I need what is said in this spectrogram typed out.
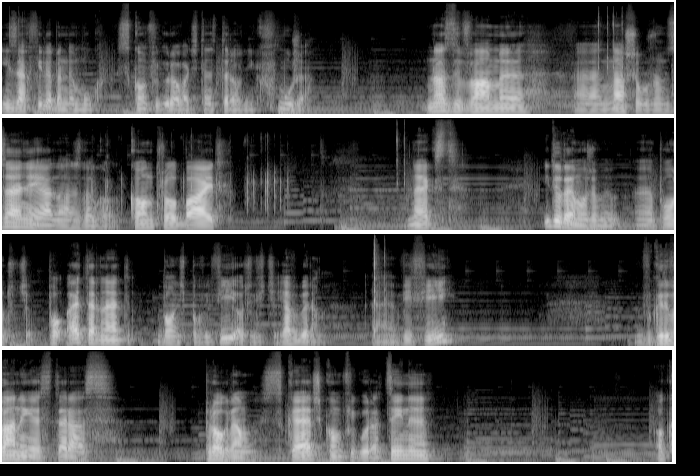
i za chwilę będę mógł skonfigurować ten sterownik w chmurze. Nazywamy e, nasze urządzenie. Ja nazwę go Control Byte. Next. I tutaj możemy e, połączyć się po Ethernet bądź po Wi-Fi. Oczywiście ja wybieram e, Wi-Fi. Wgrywany jest teraz program Sketch konfiguracyjny. OK,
